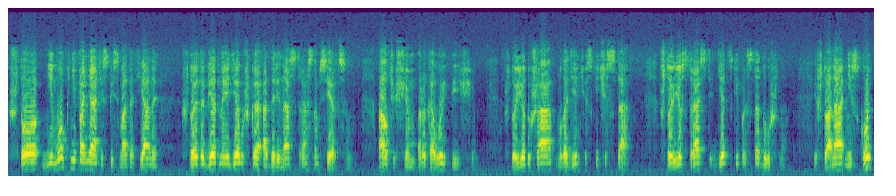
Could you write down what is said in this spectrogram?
что не мог не понять из письма Татьяны, что эта бедная девушка одарена страстным сердцем, алчущим роковой пищи, что ее душа младенчески чиста, что ее страсть детски простодушна, и что она нисколько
